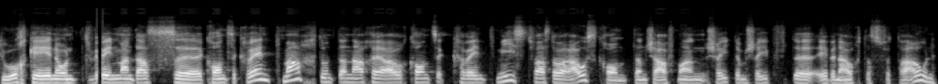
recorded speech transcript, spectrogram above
durchgehen. Und wenn man das äh, konsequent macht und dann nachher auch konsequent misst, was da rauskommt, dann schafft man Schritt um Schritt äh, eben auch das Vertrauen.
